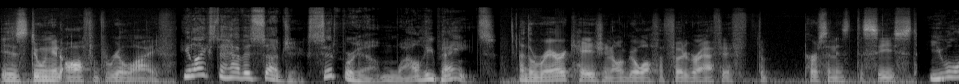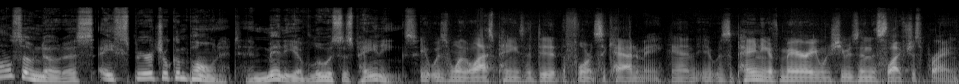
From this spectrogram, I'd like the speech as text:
is doing it off of real life. He likes to have his subjects sit for him while he paints. On the rare occasion I'll go off a photograph if the person is deceased. You will also notice a spiritual component in many of Lewis's paintings. It was one of the last paintings I did at the Florence Academy, and it was a painting of Mary when she was in this life just praying.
